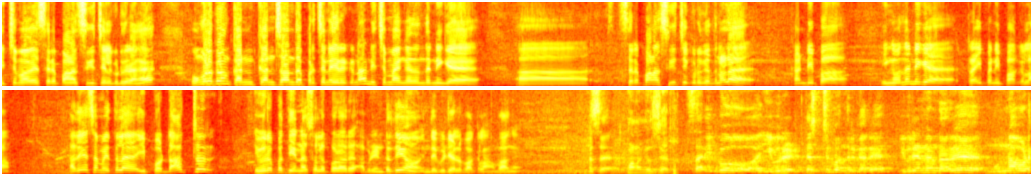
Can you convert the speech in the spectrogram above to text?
நிச்சயமாகவே சிறப்பான சிகிச்சைகள் கொடுக்குறாங்க. உங்களுக்கும் கண் கண் சார்ந்த பிரச்சனை இருக்குன்னா நிச்சயமாக இங்கே வந்து நீங்கள் சிறப்பான சிகிச்சை கொடுக்கறதுனால கண்டிப்பாக இங்கே வந்து நீங்கள் ட்ரை பண்ணி பார்க்கலாம். அதே சமயத்தில் இப்போ டாக்டர் இவரை பற்றி என்ன சொல்ல போகிறாரு அப்படின்றதையும் இந்த வீடியோவில் பார்க்கலாம். வாங்க. சார். வணக்கம் சார். சார் இப்போ இவர் டெஸ்ட்டுக்கு வந்திருக்காரு. இவர் என்னன்றாரு? முன்ன விட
